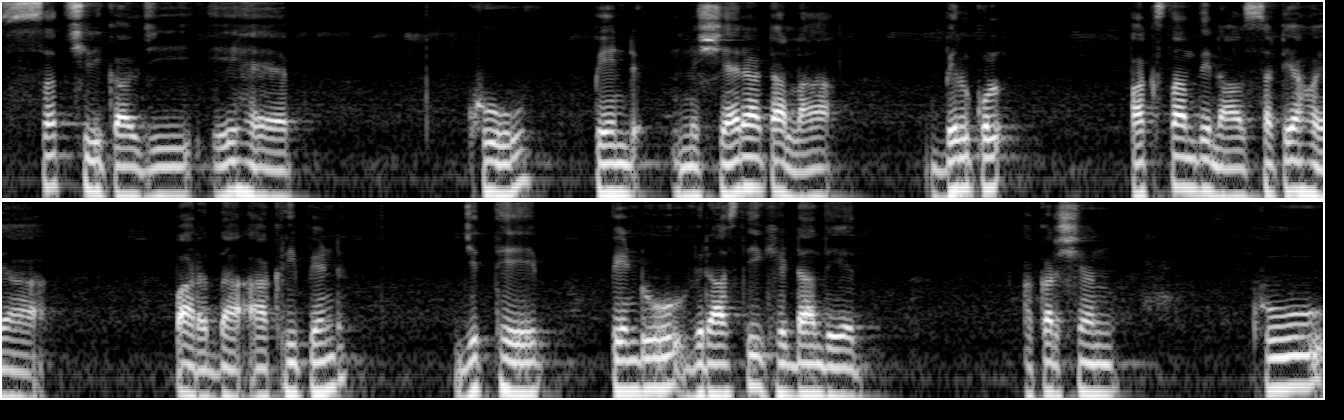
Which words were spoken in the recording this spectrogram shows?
ਸਤਿ ਸ਼੍ਰੀ ਅਕਾਲ ਜੀ, ਇਹ ਹੈ ਖੂਹ ਪਿੰਡ ਨਸ਼ਹਿਰਾ ਢਾਲਾ, ਬਿਲਕੁਲ ਪਾਕਿਸਤਾਨ ਦੇ ਨਾਲ ਸਟਿਆ ਹੋਇਆ ਭਾਰਤ ਦਾ ਆਖਰੀ ਪਿੰਡ, ਜਿੱਥੇ ਪੇਂਡੂ ਵਿਰਾਸਤੀ ਖੇਡਾਂ ਦੇ ਆਕਰਸ਼ਣ ਖੂਹ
